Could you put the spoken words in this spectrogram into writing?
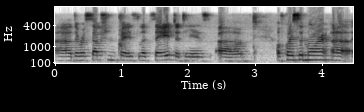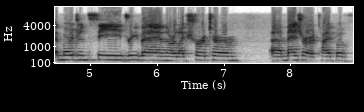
uh, the reception phase, let's say, that is, uh, of course, a more uh, emergency driven or like short term. Uh, measure type of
